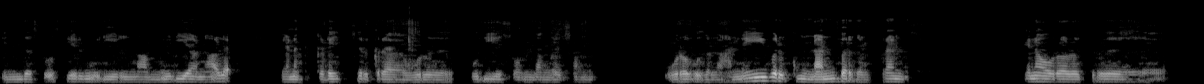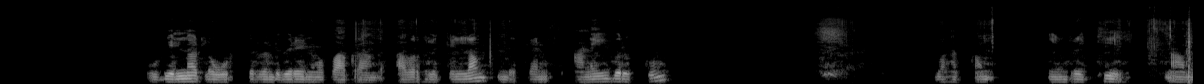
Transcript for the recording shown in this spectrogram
இந்த சோசியல் மீடியாவில் நான் மீடியானால் எனக்கு கிடைச்சிருக்கிற ஒரு புதிய சொந்தங்கள் சொந் உறவுகள் அனைவருக்கும் நண்பர்கள் ஃப்ரெண்ட்ஸ் ஏன்னா ஒரு ஒருத்தர் வெளிநாட்டில் ஒருத்தர் ரெண்டு பேரும் நம்ம பார்க்குறாங்க அவர்களுக்கெல்லாம் இந்த ஃப்ரெண்ட்ஸ் அனைவருக்கும் வணக்கம். இன்றைக்கு நாம்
